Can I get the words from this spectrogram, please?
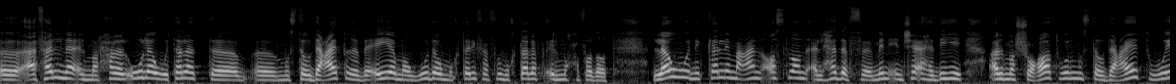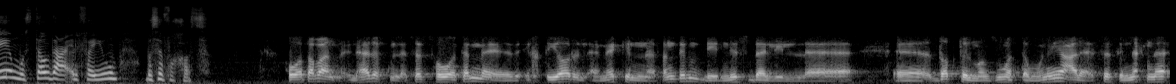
قفلنا المرحلة الأولى وثلاث مستودعات غذائية موجودة ومختلفة في مختلف المحافظات. لو نتكلم عن أصلا الهدف من إنشاء هذه المشروعات والمستودعات ومستودع الفيوم بصفة خاصة. هو طبعا الهدف من الأساس هو تم اختيار الأماكن يا فندم بالنسبة لل ضبط المنظومة التموينية على أساس إن إحنا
